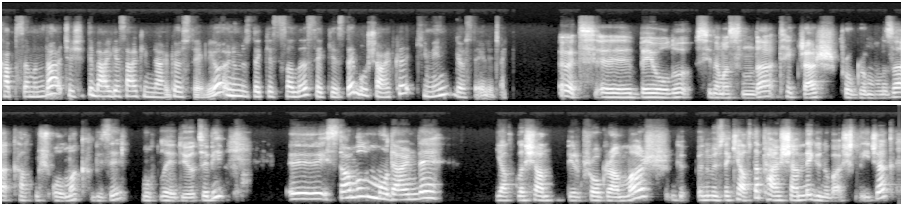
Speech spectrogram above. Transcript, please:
kapsamında çeşitli belgesel filmler gösteriliyor. Önümüzdeki salı 8'de bu şarkı kimin gösterilecek? Evet, e, Beyoğlu sinemasında tekrar programımıza kalkmış olmak bizi mutlu ediyor tabii. E, İstanbul Modern'de yaklaşan bir program var. Önümüzdeki hafta Perşembe günü başlayacak.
